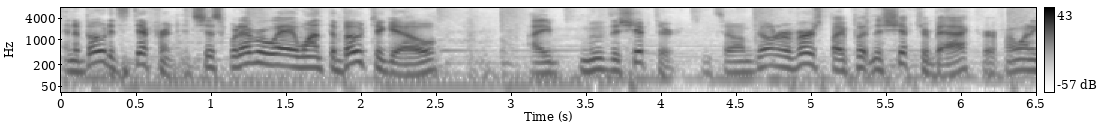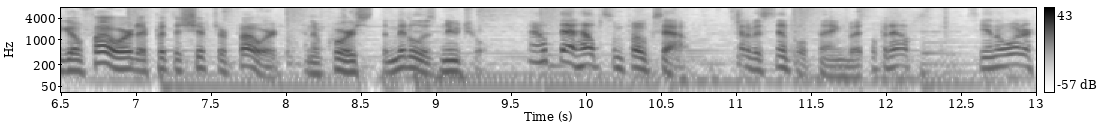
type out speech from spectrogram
in a boat it's different. It's just whatever way I want the boat to go, I move the shifter. And so I'm going reverse by putting the shifter back, or if I want to go forward, I put the shifter forward. And of course, the middle is neutral. I hope that helps some folks out. Kind of a simple thing, but hope it helps. See you in the water.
